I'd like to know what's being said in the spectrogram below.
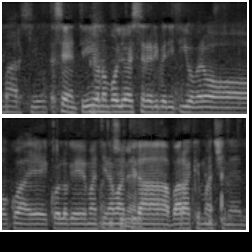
Marchi o... Senti, io non voglio essere ripetitivo, però qua è quello che mantiene avanti la Baracca e Mancinelli.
